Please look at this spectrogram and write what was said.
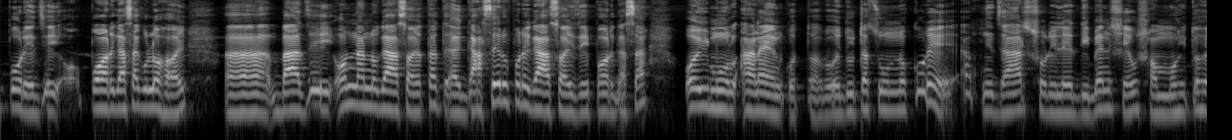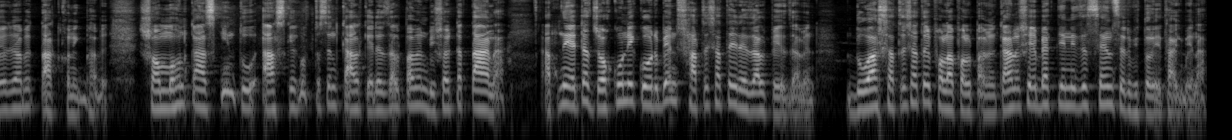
উপরে যেই পরগাছাগুলো হয় বা যেই অন্যান্য গাছ হয়, অর্থাৎ গাছের উপরে গাছ হয় যেই পরগাছা ওই মূল আনায়ন করতে হবে। ওই দুইটা চূর্ণ করে আপনি যার শরীরে দিবেন, সেও সম্মোহিত হয়ে যাবে তাৎক্ষণিকভাবে। সম্মোহন কাজ কিন্তু আজকে করতেছেন, কালকে রেজাল্ট পাবেন, বিষয়টা তা না। আপনি এটা যখনই করবেন, সাথে সাথে রেজাল্ট পেয়ে যাবেন। দোয়ার সাথে সাথে ফলাফল পাবেন, কারণ সেই ব্যক্তি নিজের সেন্সের ভিতরেই থাকবে না।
